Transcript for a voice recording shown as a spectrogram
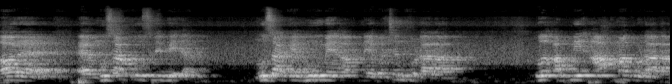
और मूसा को उसने भेजा। मूसा के मुँह में अपने वचन को डाला, वो अपनी आत्मा को डाला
